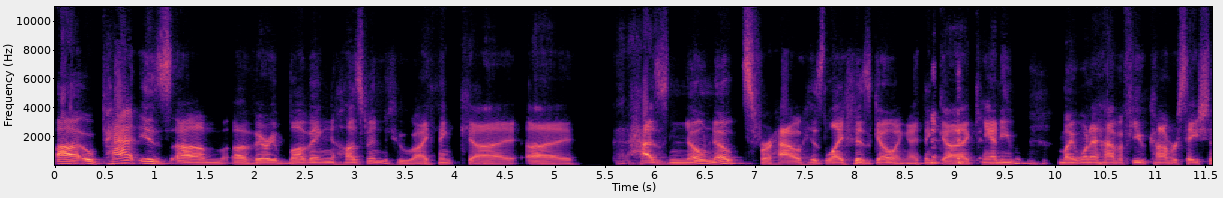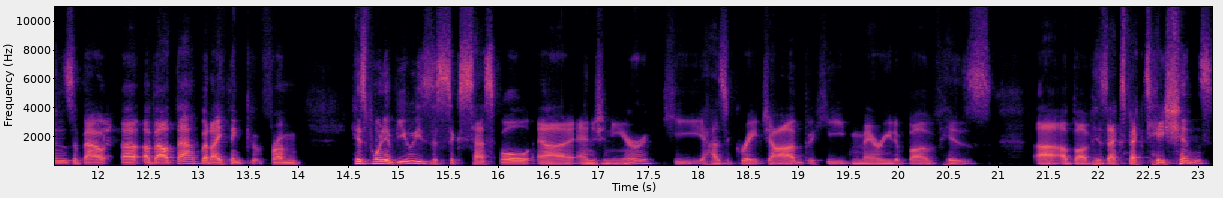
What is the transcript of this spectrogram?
Uh, oh, Pat is um, a very loving husband who I think uh, uh, has no notes for how his life is going. I think uh, Candy might want to have a few conversations about uh, about that. But I think from his point of view, he's a successful uh, engineer. He has a great job. He married above his uh, above his expectations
